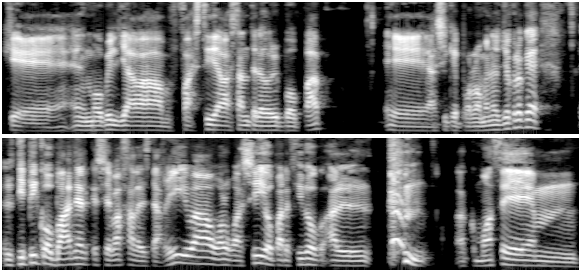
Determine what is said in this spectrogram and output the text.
que el móvil ya fastidia bastante lo del pop-up. Eh, así que por lo menos yo creo que el típico banner que se baja desde arriba o algo así, o parecido al a como hace mm,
